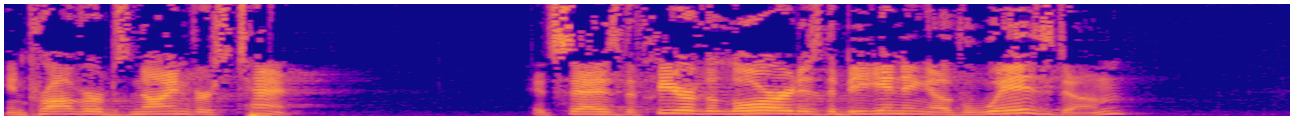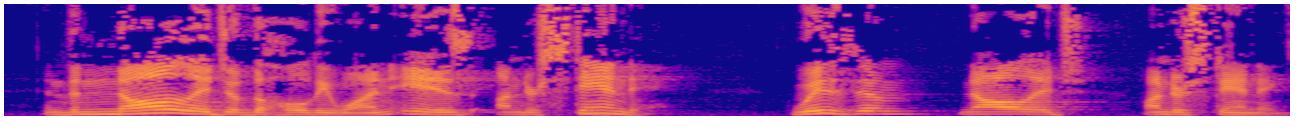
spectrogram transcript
In Proverbs 9 verse 10, it says, the fear of the Lord is the beginning of wisdom, and the knowledge of the Holy One is understanding. Wisdom, knowledge, understanding.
